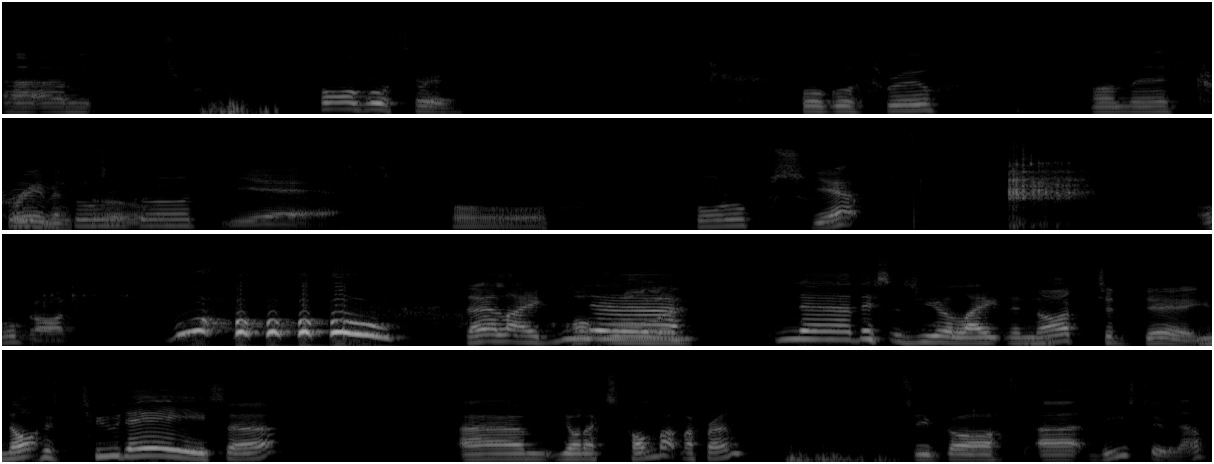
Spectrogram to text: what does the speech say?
Um, four go through. Four go through on the Craven Throw. Yeah. So it's four. Four ups. Yep. Oh God. They're like, Hot nah, rolling. nah. This is your lightning. Not today. Not today, sir. Um, your next combat, my friend. So you've got uh, these two now.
